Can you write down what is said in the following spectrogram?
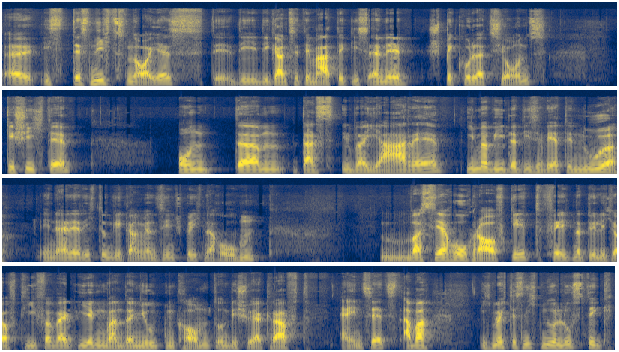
äh, ist das nichts Neues. Die, die, die ganze Thematik ist eine Spekulationsgeschichte und ähm, dass über Jahre immer wieder diese Werte nur in eine Richtung gegangen sind, sprich nach oben was sehr hoch rauf geht, fällt natürlich auf tiefer, weil irgendwann der Newton kommt und die Schwerkraft einsetzt. Aber ich möchte es nicht nur lustig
